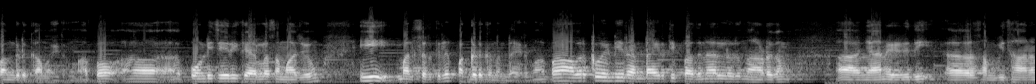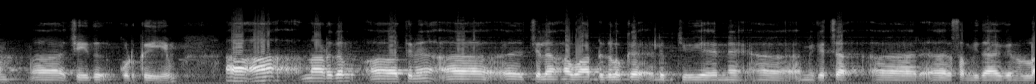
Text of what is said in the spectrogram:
പങ്കെടുക്കാമായിരുന്നു. അപ്പോൾ പോണ്ടിച്ചേരി കേരള സമാജവും ഈ മത്സരത്തിൽ പങ്കെടുക്കുന്നുണ്ടായിരുന്നു. അപ്പോൾ അവർക്ക് വേണ്ടി രണ്ടായിരത്തി പതിനാലിലൊരു നാടകം ഞാൻ എഴുതി സംവിധാനം ചെയ്ത് കൊടുക്കുകയും ആ നാടകത്തിന് ചില അവാർഡുകളൊക്കെ ലഭിക്കുകയും എന്നെ മികച്ച സംവിധായകനുള്ള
